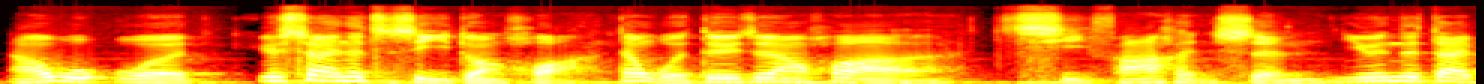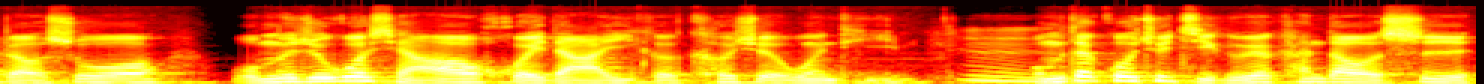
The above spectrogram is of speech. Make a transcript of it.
然后我我，因为虽然那只是一段话，但我对这段话启发很深，因为那代表说，我们如果想要回答一个科学的问题，嗯，我们在过去几个月看到的是。”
